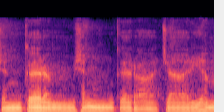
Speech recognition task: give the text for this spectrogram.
शङ्करं शङ्कराचार्यं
